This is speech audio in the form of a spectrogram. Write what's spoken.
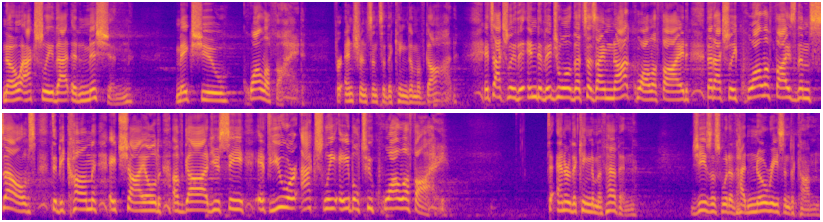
No, actually, that admission makes you qualified for entrance into the kingdom of God. It's actually the individual that says, I'm not qualified, that actually qualifies themselves to become a child of God. You see, if you were actually able to qualify to enter the kingdom of heaven, Jesus would have had no reason to come.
